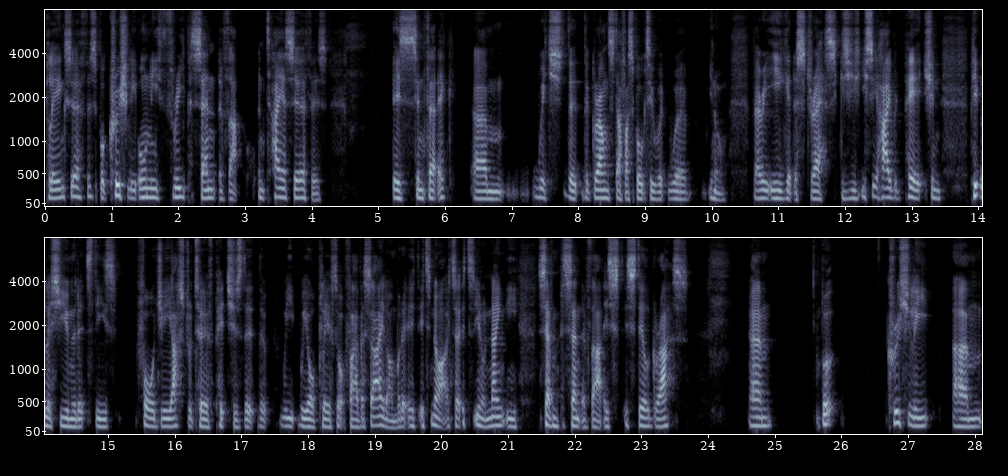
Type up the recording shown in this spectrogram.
playing surface. But crucially, only 3% of that entire surface is synthetic, um, which the, the ground staff I spoke to were, were you know, very eager to stress because you, you see hybrid pitch and people assume that it's these 4G AstroTurf pitches that, that we, we all play sort of five aside on, but it, it's not. It's, it's you know 97% of that is, is still grass. Um, but crucially, um,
